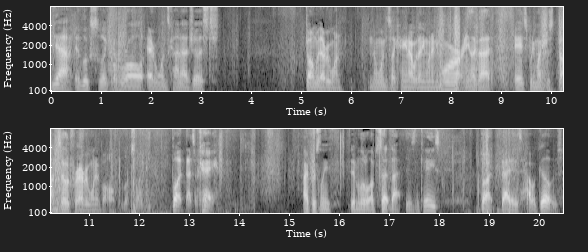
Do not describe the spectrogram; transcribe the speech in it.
yeah, it looks like overall everyone's kind of just done with everyone. No one's like hanging out with anyone anymore or anything like that. It's pretty much just done for everyone involved, it looks like. But that's okay. I personally am a little upset that is the case, but that is how it goes.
